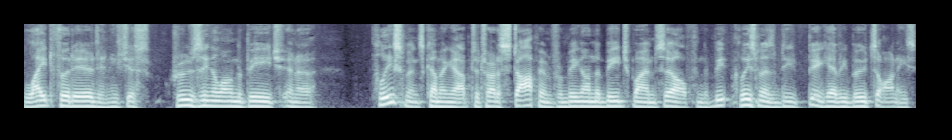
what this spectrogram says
light footed and he's just cruising along the beach, and a policeman's coming up to try to stop him from being on the beach by himself. And the be- policeman has these big, heavy boots on. He's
